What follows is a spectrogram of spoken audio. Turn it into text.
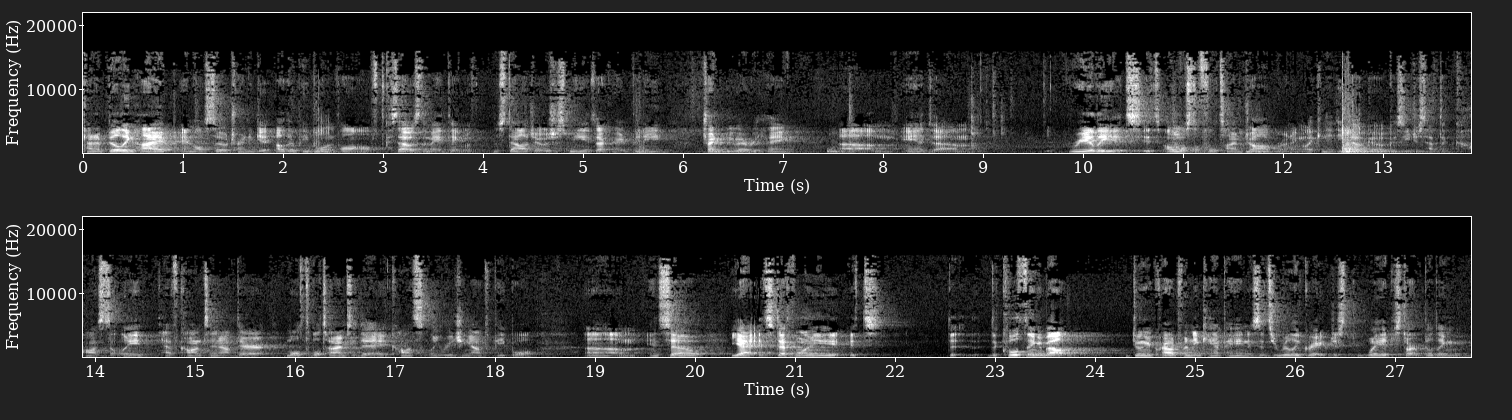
kind of building hype and also trying to get other people involved because that was the main thing with nostalgia. It was just me and Zachary and Vinny trying to do everything, um, and um, really, it's it's almost a full time job running like an Indiegogo because you just have to constantly have content out there multiple times a day, constantly reaching out to people, um, and so yeah, it's definitely it's the the cool thing about doing a crowdfunding campaign is it's a really great just way to start building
